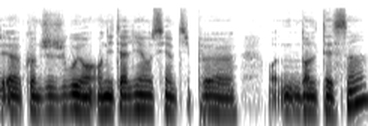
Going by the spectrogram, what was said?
euh, Quand je joue en, en italien aussi un petit peu euh, dans le Tessin,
